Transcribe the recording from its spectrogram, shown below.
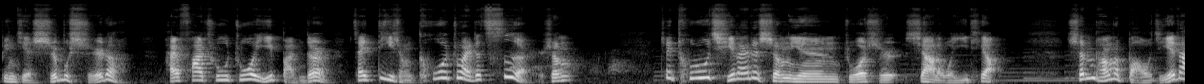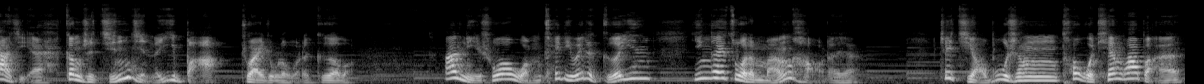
并且时不时的还发出桌椅板凳在地上拖拽的刺耳声。这突如其来的声音着实吓了我一跳，身旁的保洁大姐更是紧紧的一把拽住了我的胳膊。按理说，我们 KTV 的隔音应该做的蛮好的呀。这脚步声透过天花板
